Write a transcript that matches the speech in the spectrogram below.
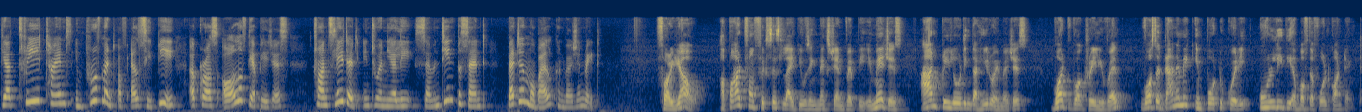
their three times improvement of LCP across all of their pages translated into a nearly 17% better mobile conversion rate. For Yao, apart from fixes like using next-gen WebP images and preloading the hero images, what worked really well was a dynamic import to query only the above the fold content.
